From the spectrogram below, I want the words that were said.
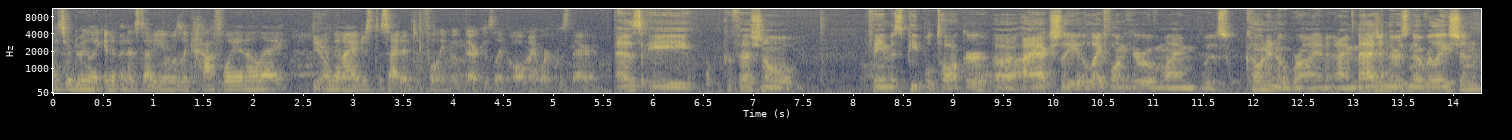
I started doing like independent study and was like halfway in LA, Yeah. and then I just decided to fully move there because like all my work was there. As a professional famous people talker, uh, I actually, a lifelong hero of mine was Conan O'Brien, and I imagine there is no relation.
